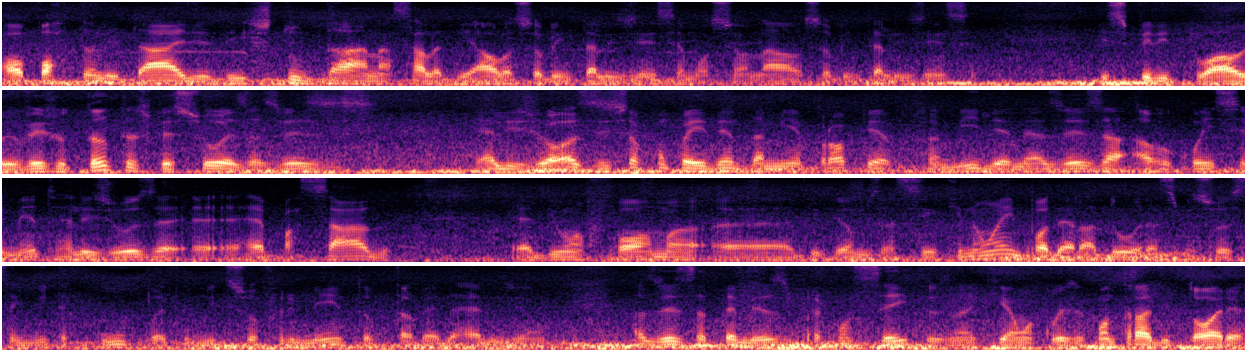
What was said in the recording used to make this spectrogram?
a oportunidade de estudar na sala de aula sobre inteligência emocional, sobre inteligência espiritual. Eu vejo tantas pessoas, às vezes, religiosas, isso eu acompanhei dentro da minha própria família, né? às vezes o conhecimento religioso é, é repassado é, de uma forma, é, digamos assim, que não é empoderadora. As pessoas têm muita culpa, têm muito sofrimento através da religião, às vezes até mesmo preconceitos, né? que é uma coisa contraditória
